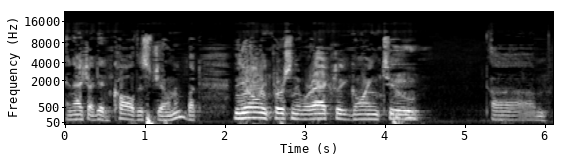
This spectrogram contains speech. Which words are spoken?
and actually, I didn't call this gentleman, but the only person that we're actually going to um,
